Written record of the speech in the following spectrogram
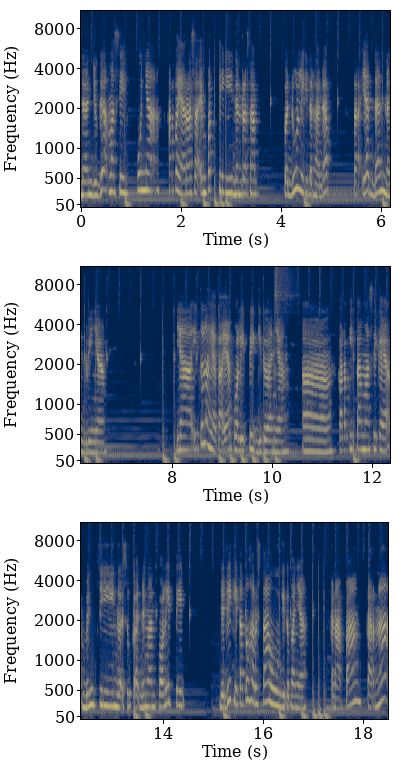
dan juga masih punya apa ya rasa empati dan rasa peduli terhadap rakyat dan negerinya. Ya itulah ya kak ya politik gitu kan ya. Uh, kalau kita masih kayak benci, nggak suka dengan politik, jadi kita tuh harus tahu gitu kan ya. Kenapa? Karena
